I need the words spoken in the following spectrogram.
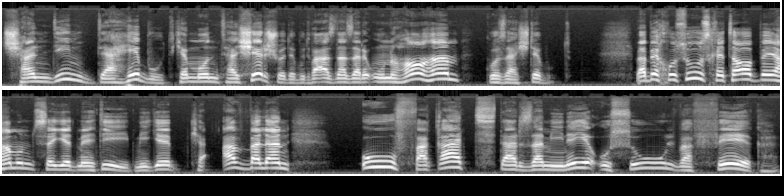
چندین دهه بود که منتشر شده بود و از نظر اونها هم گذشته بود. و به خصوص خطاب به همون سید مهدی میگه که اولا او فقط در زمینه اصول و فقه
